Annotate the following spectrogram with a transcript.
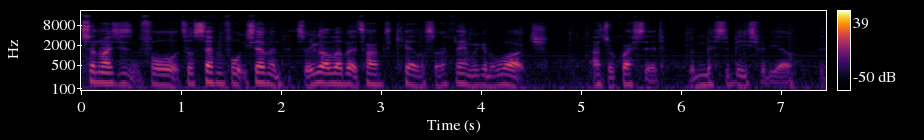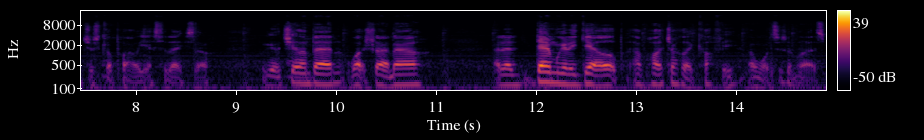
Sunrise isn't full till 7.47, so we got a little bit of time to kill. So I think we're going to watch, as requested, the Mr. Beast video that just got put out yesterday. So we're to chill in bed, watch that now, and then, then we're to get up, have hot chocolate coffee, and watch the sunrise.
